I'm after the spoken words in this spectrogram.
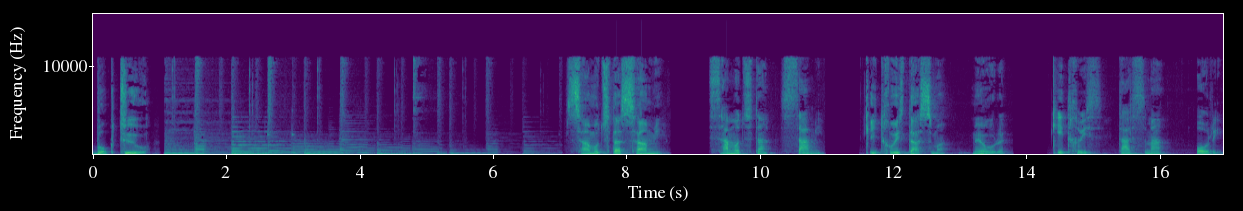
Book 2 63 63 კითხვის დასმა მეორე. კითხვის დასმა 2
